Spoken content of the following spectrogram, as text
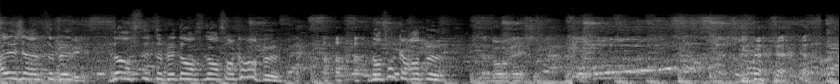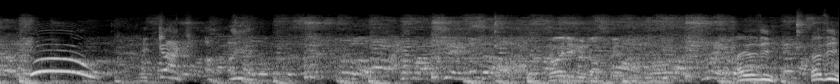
Allez, Jérémy, s'il te plaît. Danse, s'il te plaît, danse, danse encore un peu. Danse encore un peu. Allez, vas-y, vas-y.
